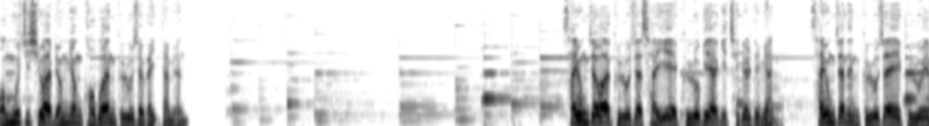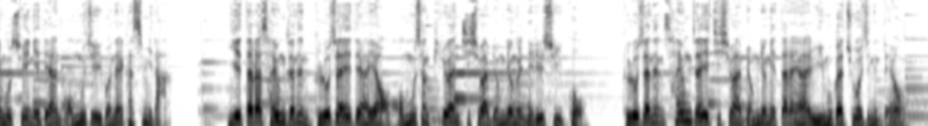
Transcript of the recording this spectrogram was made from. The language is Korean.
업무 지시와 명령 거부한 근로자가 있다면 사용자와 근로자 사이에 근로계약이 체결되면 사용자는 근로자의 근로의무 수행에 대한 업무지휘권을 갖습니다. 이에 따라 사용자는 근로자에 대하여 업무상 필요한 지시와 명령을 내릴 수 있고 근로자는 사용자의 지시와 명령에 따라야 할 의무가 주어지는데요.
